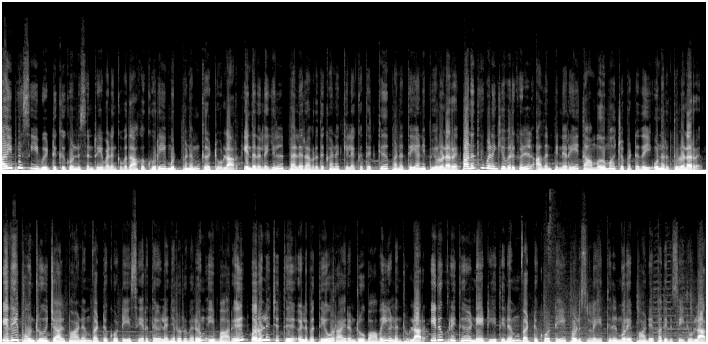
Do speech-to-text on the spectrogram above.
கைபேசியை வீட்டுக்கு கொண்டு சென்றே வழங்குவதாக கூறி முற்பணம் கேட்டுள்ளார். இந்த நிலையில் பலர் அவரது கணக்கிலக்கத்திற்கு பணத்தை அனுப்பியுள்ளனர். பணத்தை வழங்கியவர்கள் அதன் பின்னரே தாம் ஏமாற்றப்பட்டதை உணர்ந்துள்ளனர். இதேபோன்று ஜாழ்ப்பாணம் வட்டுக்கோட்டையை சேர்ந்த இளைஞர் ஒருவரும் இவ்வாறு ஒரு லட்சத்து எழுபத்தி ஓராயிரம் ரூபாவை இழந்துள்ளார். இதுகுறித்து நேற்றைய தினம் வட்டுக்கோட்டை போலீஸ் நிலையத்தில் முறைப்பாடு பதிவு செய்துள்ளார்.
